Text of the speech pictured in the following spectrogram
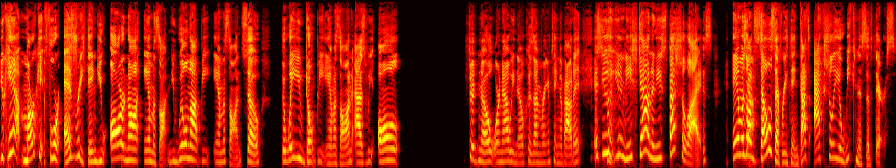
You can't market for everything. You are not Amazon. You will not be Amazon. So the way you don't be Amazon, as we all should know, or now we know because I'm ranting about it, is you you niche down and you specialize. Amazon yeah. sells everything. That's actually a weakness of theirs.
